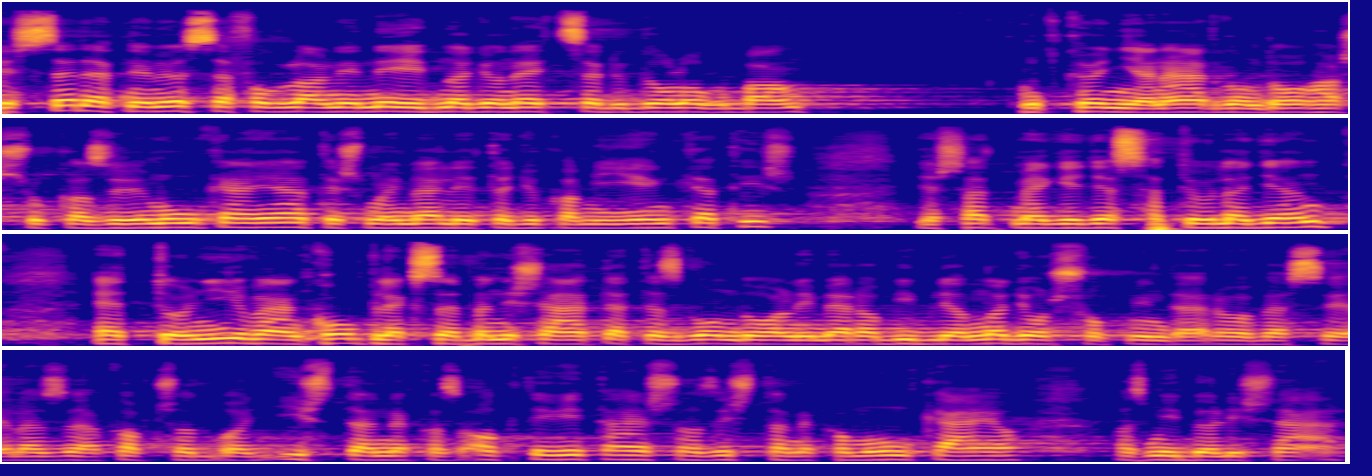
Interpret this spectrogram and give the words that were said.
És szeretném összefoglalni négy nagyon egyszerű dologban, hogy könnyen átgondolhassuk az ő munkáját, és majd mellé tegyük a miénket is, és hát megjegyezhető legyen. Ettől nyilván komplexebben is át lehet ezt gondolni, mert a Biblia nagyon sok mindenről beszél ezzel kapcsolatban, hogy Istennek az aktivitása, az Istennek a munkája, az miből is áll.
